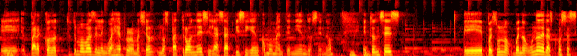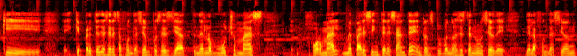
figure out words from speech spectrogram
Eh, para cuando tú te muevas del lenguaje de programación, los patrones y las APIs siguen como manteniéndose, ¿no? Entonces, eh, pues uno, bueno, una de las cosas que, eh, que, pretende hacer esta fundación, pues es ya tenerlo mucho más formal. Me parece interesante. Entonces, pues bueno, es este anuncio de, de la fundación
